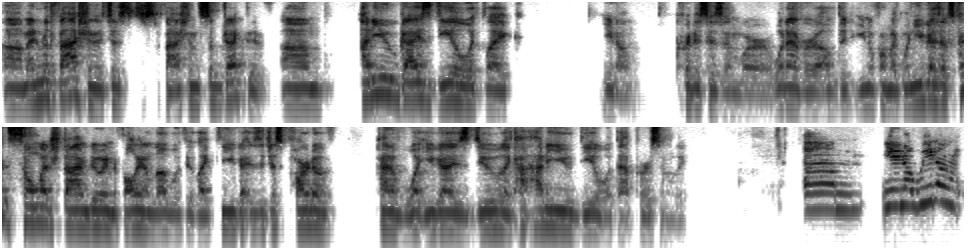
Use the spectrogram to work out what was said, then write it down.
Um, and with fashion, it's just, just fashion subjective. Um, how do you guys deal with like, you know, criticism or whatever of the uniform? Like when you guys have spent so much time doing falling in love with it, like do you guys, is it just part of kind of what you guys do? Like how, how do you deal with that personally? Um, you know, we don't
